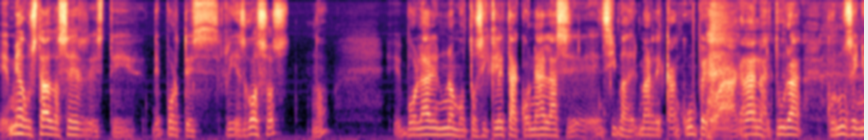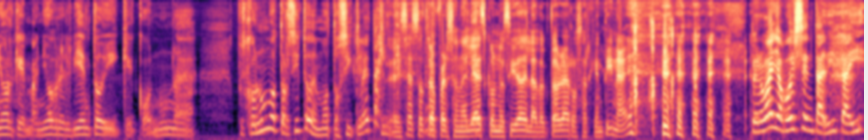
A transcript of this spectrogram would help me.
Eh, me ha gustado hacer este, deportes riesgosos, ¿no? Eh, volar en una motocicleta con alas eh, encima del mar de Cancún, pero a gran altura, con un señor que maniobra el viento y que con una Pues con un motorcito de motocicleta. Esa es otra personalidad desconocida de la doctora Rosa Argentina, ¿eh? Pero vaya, voy sentadita ahí.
